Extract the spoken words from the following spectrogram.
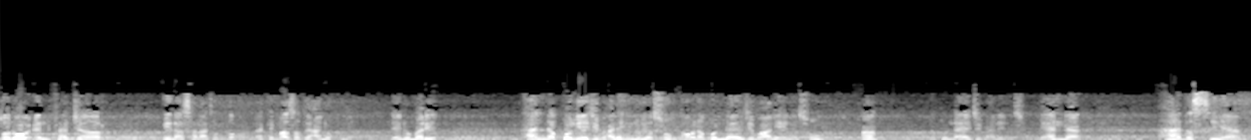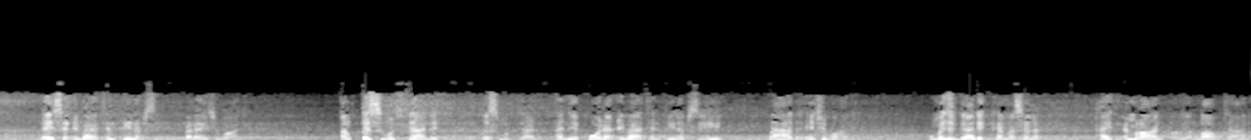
طلوع الفجر إلى صلاة الظهر لكن ما أستطيع أن أكمل لأنه مريض. هل نقول يجب عليه أنه يصوم أو نقول لا يجب عليه أن يصوم؟ ها؟ نقول لا يجب عليه أن يصوم لأن هذا الصيام ليس عبادة في نفسه فلا يجب عليه. القسم الثالث القسم الثالث أن يكون عبادة في نفسه فهذا يجب عليه. ومثل ذلك كما سلف حيث عمران رضي الله تعالى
